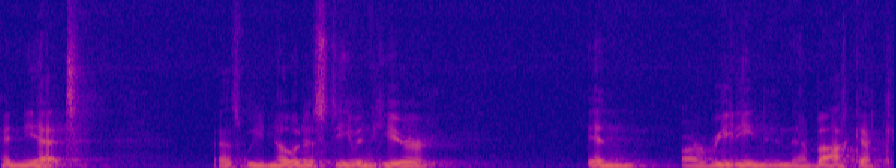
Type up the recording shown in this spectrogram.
And yet, as we noticed even here in our reading in Habakkuk,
